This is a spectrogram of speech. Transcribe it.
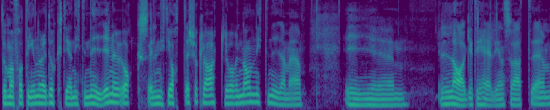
De har fått in några duktiga 99 nu också, eller 98 såklart. Det var väl någon 99 med i eh, laget i helgen så att ehm,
